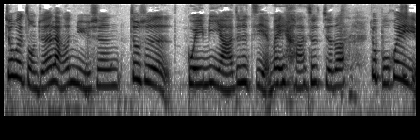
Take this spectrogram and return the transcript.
就会总觉得两个女生就是闺蜜啊，就是姐妹啊，就觉得就不会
